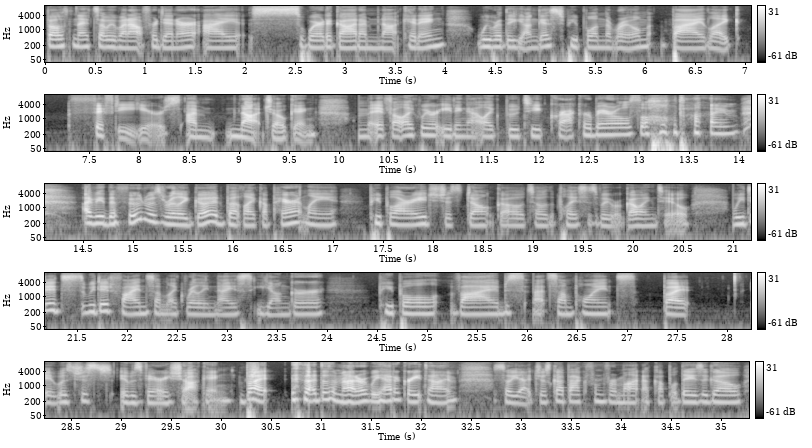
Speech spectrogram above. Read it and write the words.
both nights that we went out for dinner, I swear to God, I'm not kidding. We were the youngest people in the room by like 50 years. I'm not joking. Um, it felt like we were eating at like boutique cracker barrels the whole time. I mean, the food was really good, but like apparently people our age just don't go to the places we were going to. We did we did find some like really nice younger people vibes at some points, but it was just it was very shocking. But that doesn't matter. We had a great time. So yeah, just got back from Vermont a couple days ago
